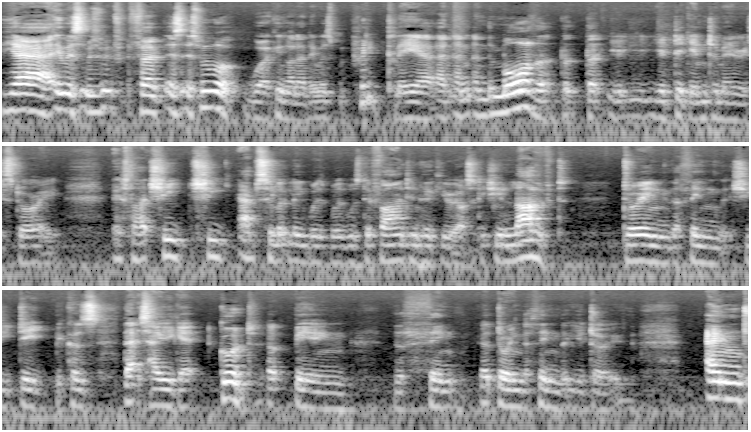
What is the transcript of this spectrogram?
Yeah, it was. It was for as, as we were working on it, it was pretty clear, and, and, and the more that that, that you, you dig into Mary's story, it's like she she absolutely was, was defiant in her curiosity. She loved doing the thing that she did because that's how you get good at being the thing at doing the thing that you do, and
